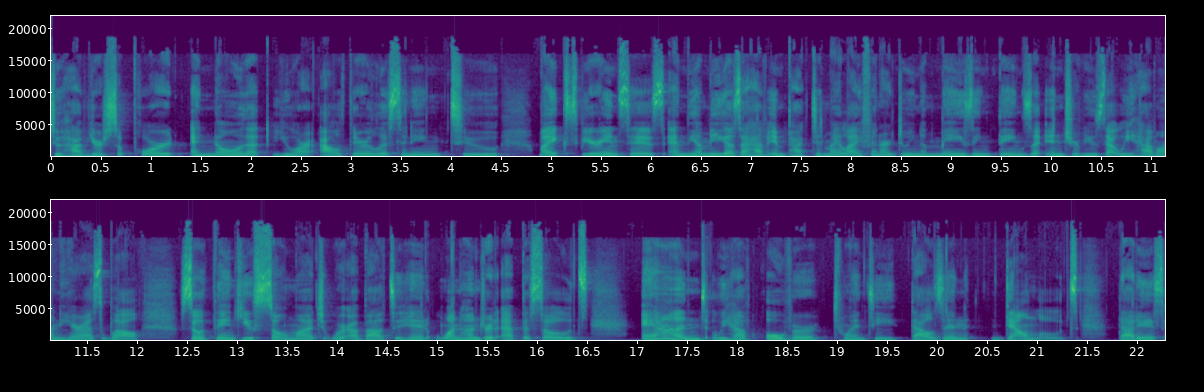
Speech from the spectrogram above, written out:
to have your support and know that you are out there listening to my experiences and the amigas that have impacted my life and are doing amazing things, the interviews that we have on here as well. So, thank you so much. We're about to hit 100 episodes. and we have over 20,000 downloads. That is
